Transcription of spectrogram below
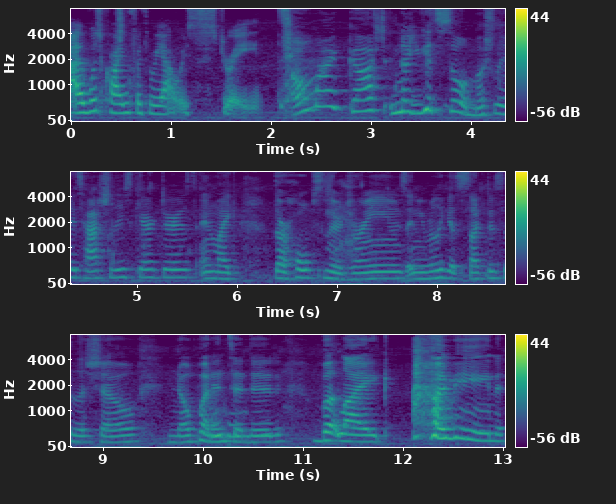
I was crying for three hours straight. Oh my gosh! No, you get so emotionally attached to these characters and like their hopes and their dreams, and you really get sucked into the show. No pun intended. But like, I mean,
